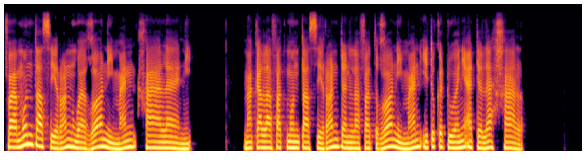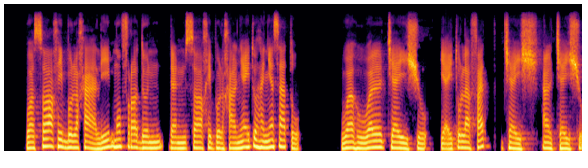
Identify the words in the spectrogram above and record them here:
Famuntasiron wa ghaniman halani. Maka lafat muntasiron dan lafat ghaniman itu keduanya adalah hal. Wa sahibul hali mufradun dan sahibul halnya itu hanya satu. Wa huwal jaishu, yaitu lafat jaish, al-jaishu.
